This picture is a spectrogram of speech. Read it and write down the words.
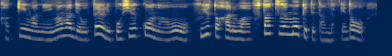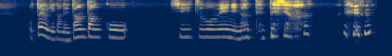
課金はね、今までお便り募集コーナーを冬と春は2つ設けてたんだけど、お便りがね、だんだんこう、尻つぼめになってってしまう。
